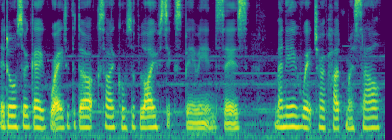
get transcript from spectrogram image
it also gave way to the dark cycles of life's experiences, many of which I've had myself,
